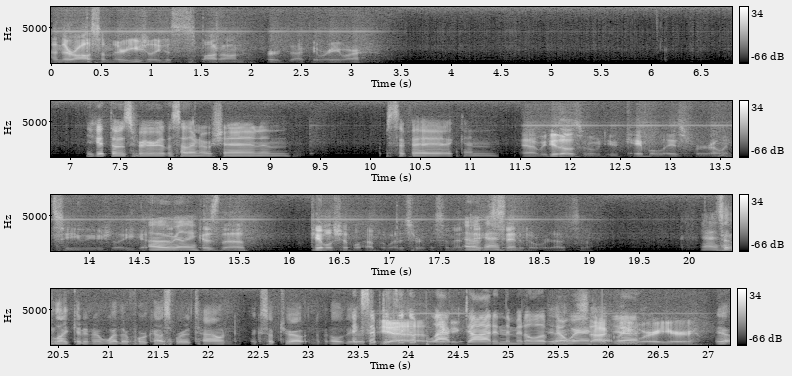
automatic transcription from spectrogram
And they're awesome. They're usually just spot on for exactly where you are. You get those for the Southern Ocean and Pacific and Yeah, we do those when we do cable lays for ONC. We usually get Oh, really? Because the cable ship will have the weather service and then Okay. they send it over to us. So. Yeah, I Is it think- like getting a weather forecast for a town, except you're out in the middle of the ocean? except it's Yeah, like a like black a- dot in the middle of Yeah. nowhere. Exactly Yeah. where your Yeah.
